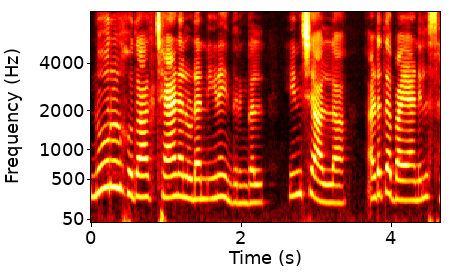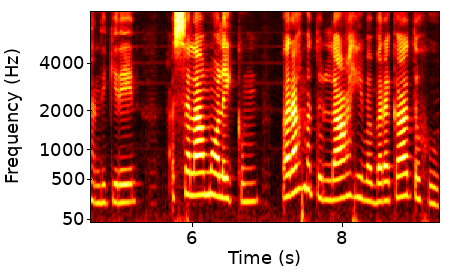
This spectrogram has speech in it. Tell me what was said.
நூருல் ஹுதா சேனலுடன் இணைந்திருங்கள். இன்ஷா அல்லாஹ் அடுத்த பயானில் சந்திக்கிறேன். அஸ்ஸலாமு அலைக்கும் வரஹ்மத்துல்லாஹி வபரகாத்துஹூ.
